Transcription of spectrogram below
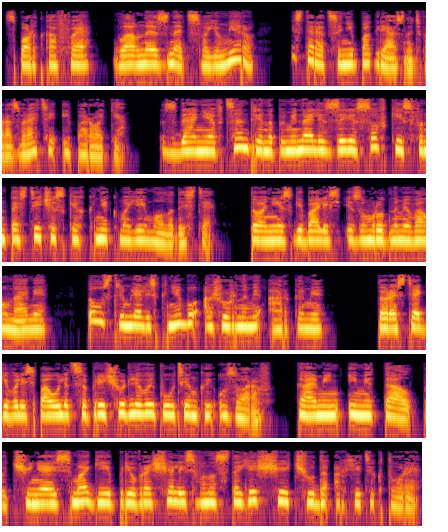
спорткафе. Главное — знать свою меру и стараться не погрязнуть в разврате и пороке. Здания в центре напоминали зарисовки из фантастических книг моей молодости. То они изгибались изумрудными волнами, то устремлялись к небу ажурными арками, то растягивались по улице причудливой паутинкой узоров. Камень и металл, подчиняясь магии, превращались в настоящее чудо архитектуры.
